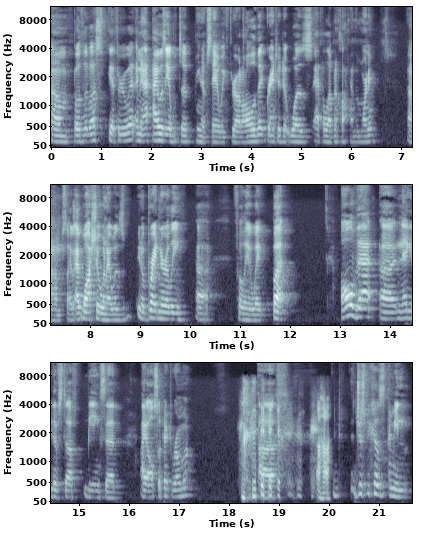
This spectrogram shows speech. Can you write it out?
um, both of us get through it. I mean, I, I was able to you know stay awake throughout all of it. Granted, it was at eleven o'clock in the morning, um, so I, I watched it when I was you know bright and early, uh, fully awake. But all that uh, negative stuff being said, I also picked Roma. Uh, Uh huh. just because I mean,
